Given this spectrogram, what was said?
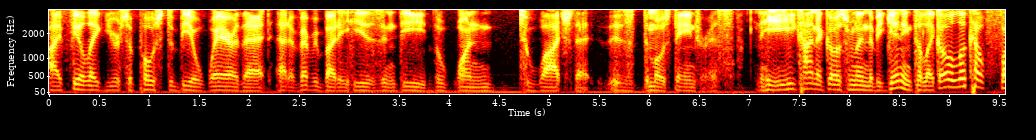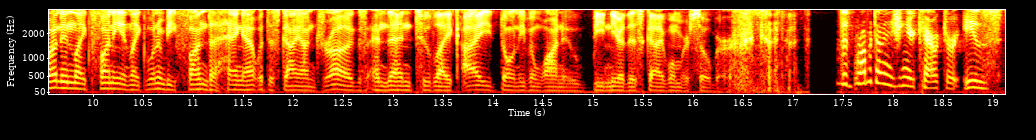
I feel like you're supposed to be aware that out of everybody, he is indeed the one to watch that is the most dangerous. He, he kind of goes from in the beginning to like, oh, look how fun and like funny and like, wouldn't it be fun to hang out with this guy on drugs? And then to like, I don't even want to be near this guy when we're sober. the Robert Downey Jr. character is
